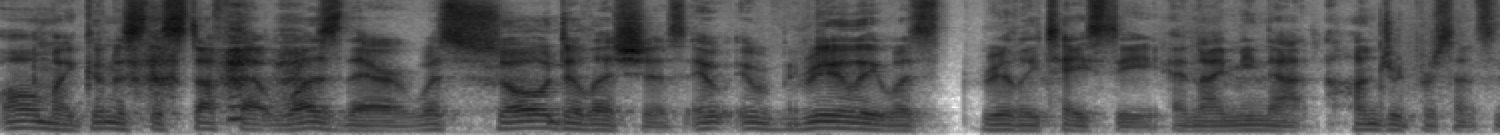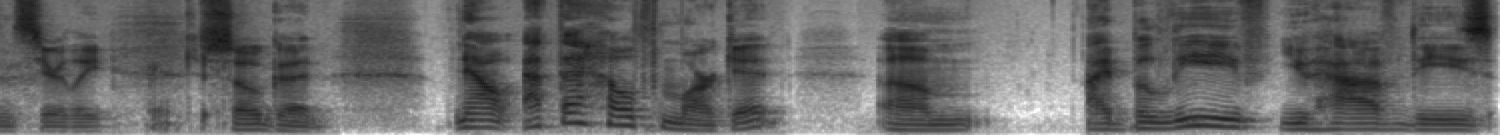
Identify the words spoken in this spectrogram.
oh my goodness, the stuff that was there was so delicious. It, it really was really tasty, and I mean that hundred percent sincerely. Thank you. So good. Now at the health market, um, I believe you have these.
